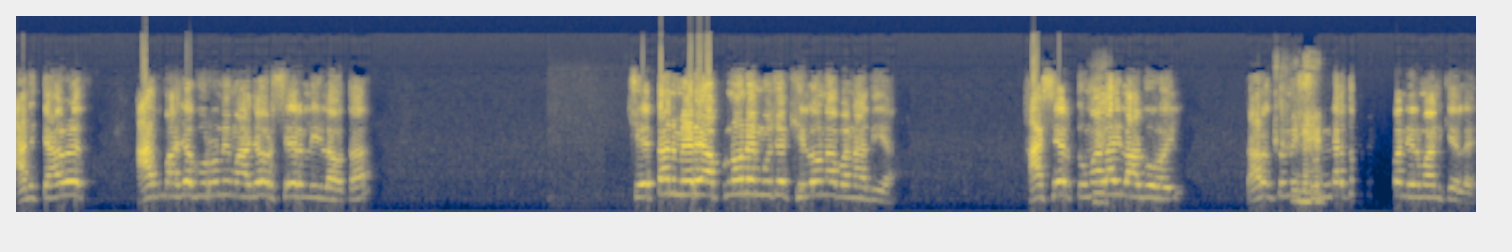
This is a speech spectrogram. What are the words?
आणि त्यावेळेस आज माझ्या गुरुने माझ्यावर शेर लिहिला होता चेतन मेरे अपनों ने मुझे खिलौना बना दिया. हा शेर तुम्हालाही लागू होईल कारण तुम्ही शून्यातून निर्माण केलंय.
